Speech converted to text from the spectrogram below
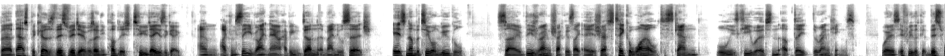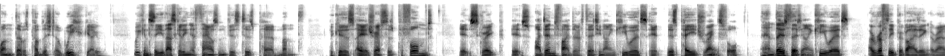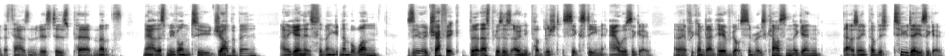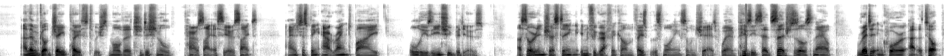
But that's because this video was only published two days ago. And I can see right now, having done a manual search, it's number two on Google. So these rank trackers like Ahrefs take a while to scan all these keywords and update the rankings. Whereas if we look at this one that was published a week ago, we can see that's getting a thousand visitors per month because Ahrefs has performed its scrape, it's identified there are 39 keywords it, this page ranks for, and those 39 keywords are roughly providing around 1,000 visitors per month. Now let's move on to JavaBurn. And again, it's Flamengo number one. Zero traffic, but that's because it's only published 16 hours ago. And then if we come down here, we've got Cimerex Carson again. That was only published two days ago. And then we've got JPost, which is more of a traditional parasite SEO site. And it's just being outranked by all these YouTube videos. I saw an interesting infographic on Facebook this morning someone shared where basically said search results now, Reddit and Quora at the top,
